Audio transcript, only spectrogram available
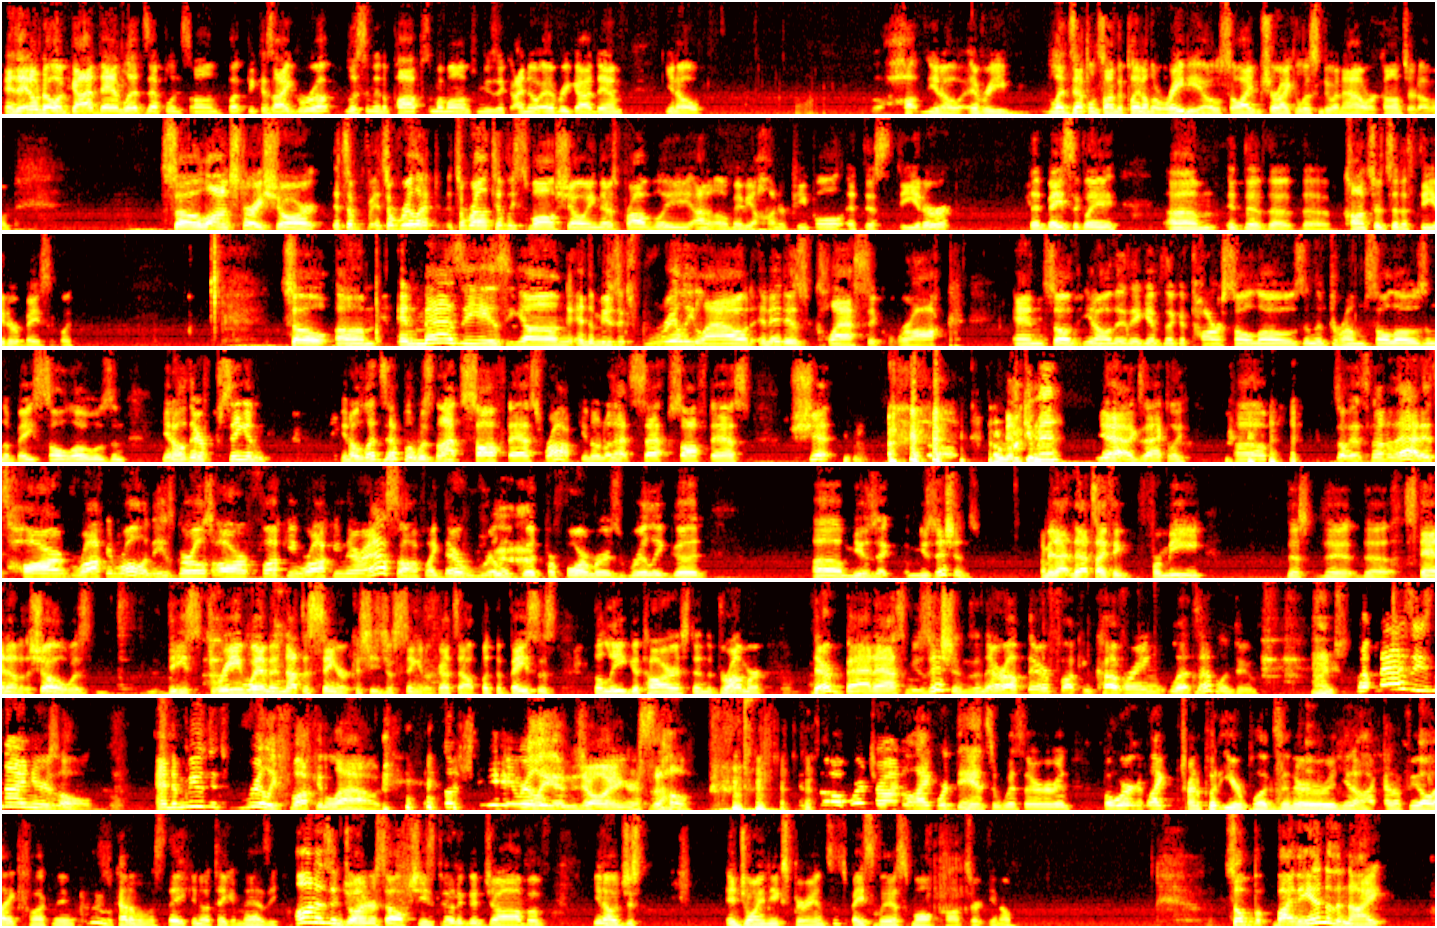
And they don't know a goddamn Led Zeppelin song, but because I grew up listening to pops and my mom's music, I know every goddamn, you know, hot, you know, every Led Zeppelin song that played on the radio. So I'm sure I could listen to an hour concert of them. So long story short, it's a it's a real it's a relatively small showing. There's probably I don't know maybe hundred people at this theater that basically um, it, the the the concerts at a theater basically. So um, and Mazzy is young and the music's really loud and it is classic rock. And so you know they, they give the guitar solos and the drum solos and the bass solos and you know they're singing. You know Led Zeppelin was not soft ass rock. You know no that soft ass shit. So, A Rocket Man? yeah, exactly. Um, so it's none of that. It's hard rock and roll, and these girls are fucking rocking their ass off. Like they're really good performers, really good uh, music musicians. I mean, that, that's I think for me, this the the standout of the show was these three women, not the singer because she's just singing her guts out, but the bassist, the lead guitarist, and the drummer. They're badass musicians, and they're up there fucking covering Led Zeppelin tunes. Nice. But Mazzy's nine years old, and the music's really fucking loud. So she ain't really enjoying herself. and so we're trying to like we're dancing with her, and but we're like trying to put earplugs in her, and you know I kind of feel like fuck man, this is kind of a mistake, you know, taking Mazzy. Anna's enjoying herself. She's doing a good job of, you know, just enjoying the experience. It's basically a small concert, you know. So b- by the end of the night,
